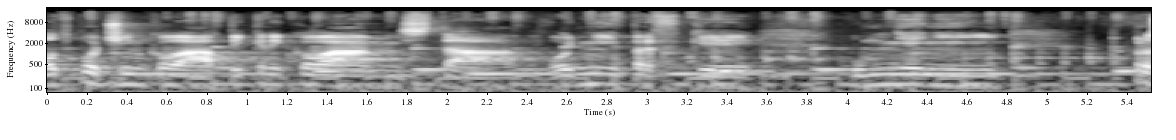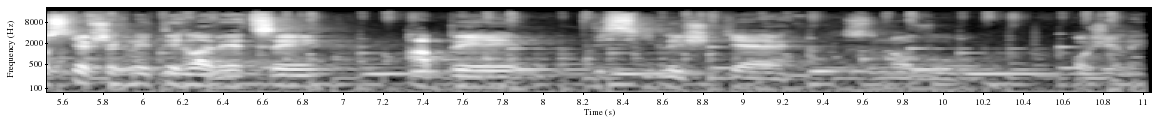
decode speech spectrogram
odpočinková, pikniková místa, vodní prvky, umění, prostě všechny tyhle věci, aby ty sídliště znovu ožily.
